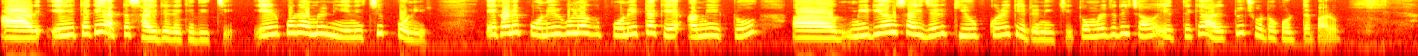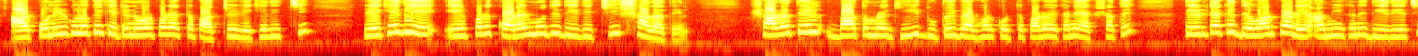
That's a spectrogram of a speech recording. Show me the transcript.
আর এটাকে একটা সাইডে রেখে দিচ্ছি। এরপরে আমরা নিয়ে নিচ্ছি পনির। এখানে পনিরগুলো, পনিরটাকে আমি একটু মিডিয়াম সাইজের কিউব করে কেটে নিচ্ছি। তোমরা যদি চাও এর থেকে আরেকটু ছোট করতে পারো। আর পনিরগুলোকে কেটে নেওয়ার পরে একটা পাত্রে রেখে দিচ্ছি। রেখে দিয়ে এরপরে কড়াইয়ের মধ্যে দিয়ে দিচ্ছি সাদা তেল। সাদা তেল বা তোমরা ঘি দুটোই ব্যবহার করতে পারো এখানে একসাথে। তেলটাকে দেওয়ার পরে আমি এখানে দিয়ে দিয়েছি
